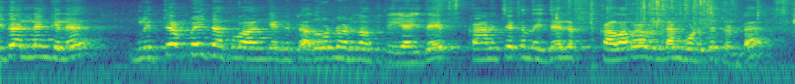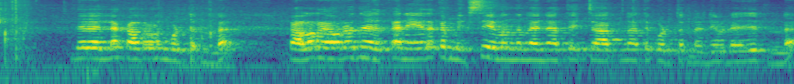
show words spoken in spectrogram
ഇതല്ലെങ്കിൽ ഗ്ലിറ്റർ പെയിന്റ് ഒക്കെ വാങ്ങിക്കാൻ കിട്ടും. അതുകൊണ്ട് വേണം നമുക്ക് ചെയ്യാം. ഇതേ കാണിച്ചേക്കുന്ന ഇതേ കളറുകളെല്ലാം കൊടുത്തിട്ടുണ്ട്. ഇതിലെല്ലാ കളറുകളും കൊടുത്തിട്ടുണ്ട്. കളർ ഓരോന്ന് എടുക്കാൻ ഏതൊക്കെ മിക്സ് ചെയ്യണമെന്നുണ്ട് അതിനകത്ത് ചാർട്ടിനകത്ത് കൊടുത്തിട്ടുണ്ട്. ഇവിടെ എഴുതിയിട്ടുണ്ട്.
